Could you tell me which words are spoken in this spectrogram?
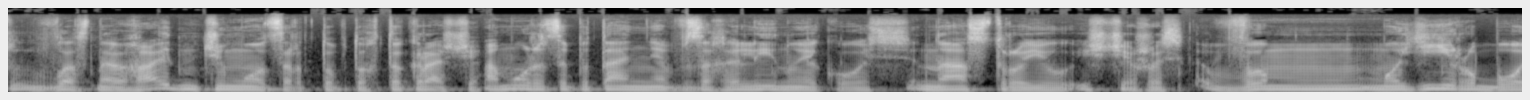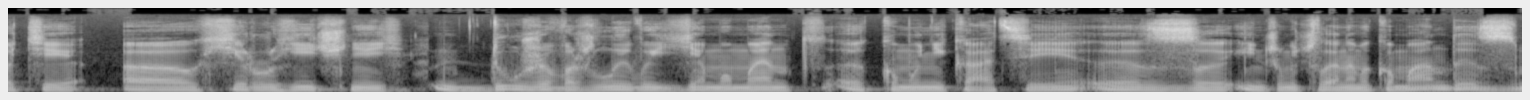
власне Гайден чи Моцарт? Тобто хто краще. А може це питання взагалі ну якогось настрою і ще щось в моїй роботі е, хірургічній дуже важливий є момент е, комунікації е, з іншими членами команди, з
